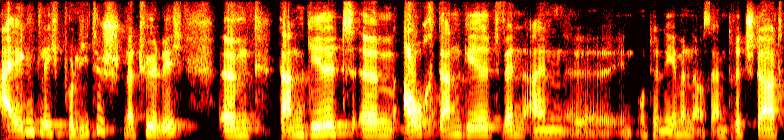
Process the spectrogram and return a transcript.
eigentlich politisch natürlich, ähm, dann gilt, ähm, auch dann gilt, wenn ein äh, Unternehmen aus einem Drittstaat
